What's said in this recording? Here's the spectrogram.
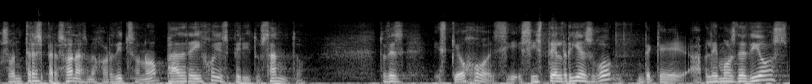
Son tres personas, mejor dicho, ¿no? Padre, Hijo y Espíritu Santo. Entonces, es que, ojo, si existe el riesgo de que hablemos de Dios,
